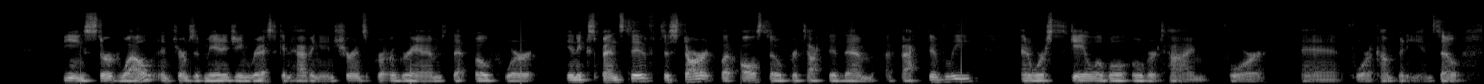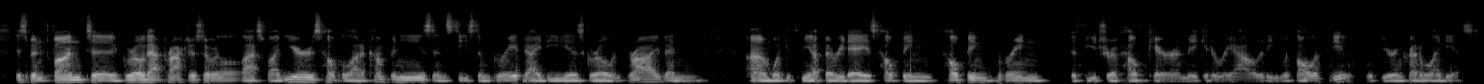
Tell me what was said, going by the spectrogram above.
being served well in terms of managing risk and having insurance programs that both were inexpensive to start, but also protected them effectively and were scalable over time for uh, for a company. And so it's been fun to grow that practice over the last five years, help a lot of companies, and see some great ideas grow and thrive. And um, what gets me up every day is helping helping bring the future of healthcare and make it a reality with all of you with your incredible ideas.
